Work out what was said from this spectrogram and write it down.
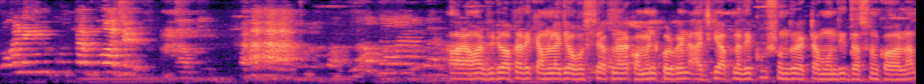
ওখানে কিন্তু আছে। আর আমার ভিডিও আপনাদের কেমন লাগছে অবশ্যই আপনারা কমেন্ট করবেন। আজকে আপনাদের খুব সুন্দর একটা মন্দির দর্শন করালাম।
